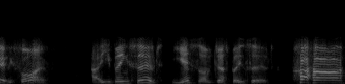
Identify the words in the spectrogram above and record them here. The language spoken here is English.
Stevie 5. Are you being served? Yes, I've just been served. Ha ha!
